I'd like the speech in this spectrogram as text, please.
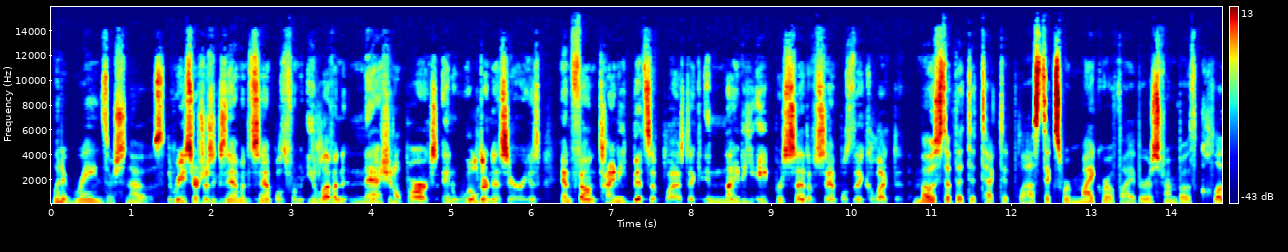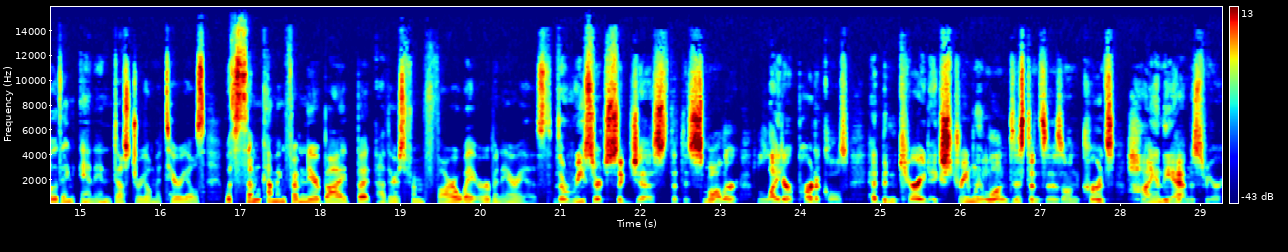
when it rains or snows. The researchers examined samples from 11 national parks and wilderness areas and found tiny bits of plastic in 98% of samples they collected. Most of the detected plastics were microfibers from both clothing and industrial materials, with some coming from nearby but others from faraway urban urban areas. The research suggests that the smaller, lighter particles had been carried extremely long distances on currents high in the atmosphere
